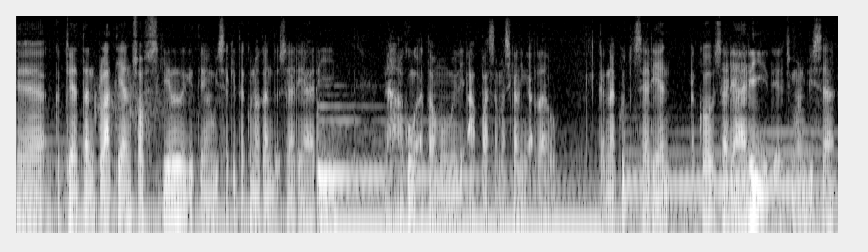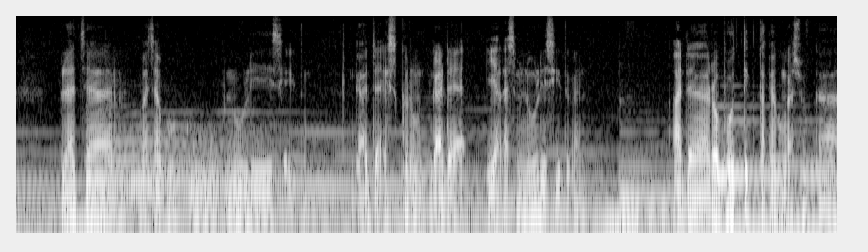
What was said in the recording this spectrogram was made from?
Kayak kegiatan pelatihan soft skill gitu yang bisa kita gunakan untuk sehari-hari. Nah aku nggak tahu mau memilih apa sama sekali nggak tahu karena aku seharian aku sehari-hari gitu ya. Cuman bisa belajar baca buku menulis kayak gitu. Nggak ada ekskrum nggak ada ILS menulis gitu kan. Ada robotik tapi aku nggak suka.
